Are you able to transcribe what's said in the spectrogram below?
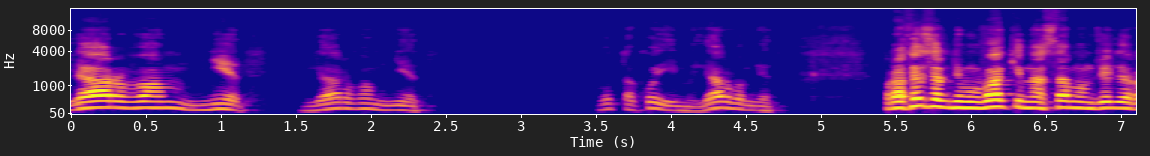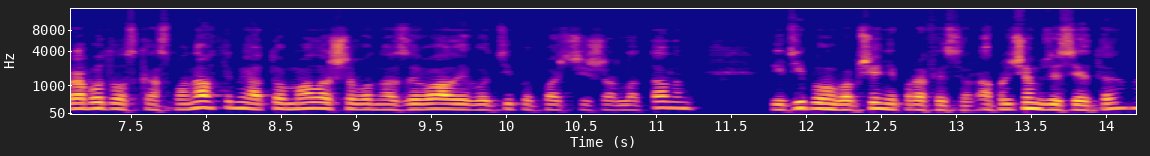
Лярвам нет. Лярвам нет. Вот такое имя. Лярвам нет. Профессор Немуваки на самом деле работал с космонавтами, а то Малышева называл его типа почти шарлатаном, и типа он вообще не профессор. А при чем здесь это?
